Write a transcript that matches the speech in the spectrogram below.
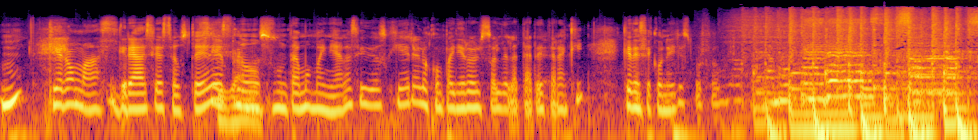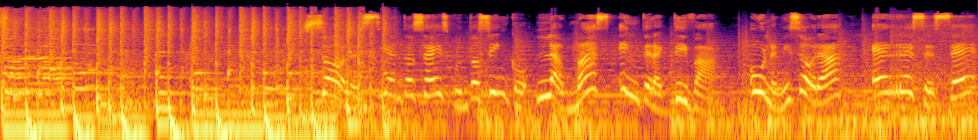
¿Mm? Quiero más. Gracias a ustedes. Sigamos. Nos juntamos mañana, si Dios quiere. Los compañeros del Sol de la Tarde estarán aquí. Quédense con ellos, por favor. Sol 106.5, la más interactiva. Una emisora RCC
